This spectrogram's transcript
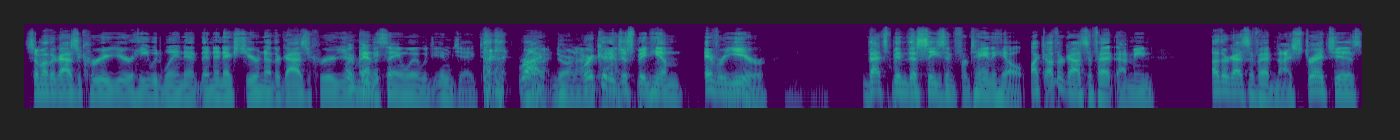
some other guys a career year, he would win it. Then the next year, another guy's a career year. We're kind of the same way with MJ, too. right. During, our Where it could have just been him every year. That's been this season for Tannehill. Like other guys have had, I mean, other guys have had nice stretches.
